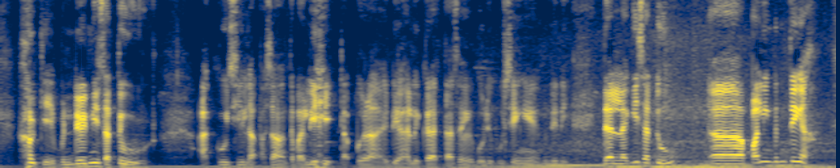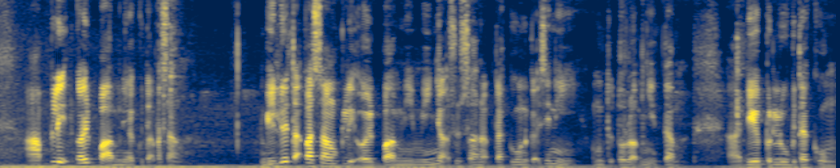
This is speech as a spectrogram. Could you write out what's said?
Okay, benda ni satu aku silap pasang terbalik. Tak apalah dia hala ke atas saya. Boleh pusing je benda ni. Dan lagi satu uh, paling penting lah. Uh, plate oil pump ni aku tak pasang. Bila tak pasang plate oil pump ni minyak susah nak bertakung dekat sini untuk tolak minyak hitam. Uh, dia perlu bertakung.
